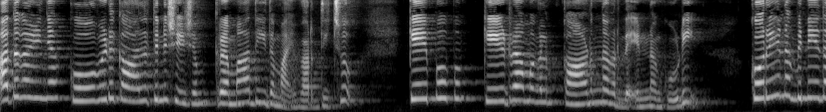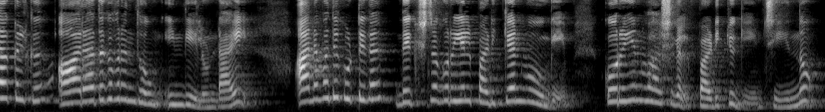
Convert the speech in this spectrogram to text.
അത് കഴിഞ്ഞ കോവിഡ് കാലത്തിനു ശേഷം ക്രമാതീതമായി വർദ്ധിച്ചു. കെ പോപ്പും കെ ഡ്രാമകളും കാണുന്നവരുടെ എണ്ണം കൂടി. കൊറിയൻ അഭിനേതാക്കൾക്ക് ആരാധക വൃന്ദവും ഇന്ത്യയിലുണ്ടായി. അനവധി കുട്ടികൾ ദക്ഷിണ കൊറിയയിൽ പഠിക്കാൻ പോവുകയും കൊറിയൻ ഭാഷകൾ പഠിക്കുകയും ചെയ്യുന്നു.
